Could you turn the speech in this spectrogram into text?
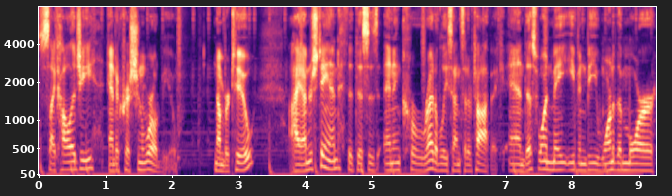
psychology, and a Christian worldview. Number two, I understand that this is an incredibly sensitive topic, and this one may even be one of the more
